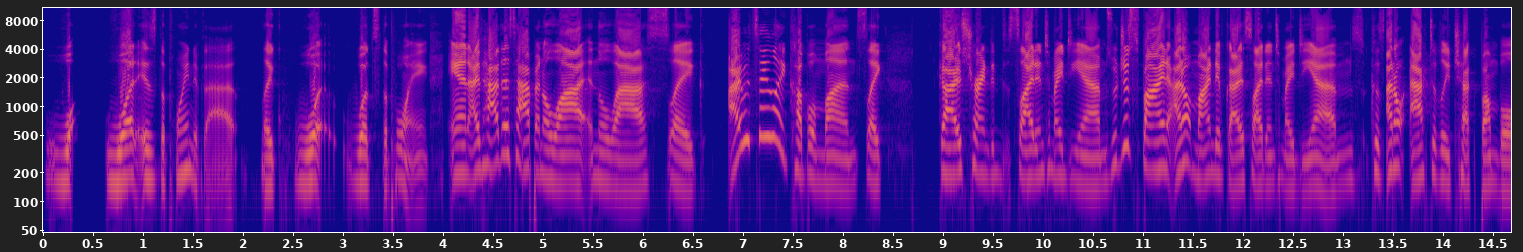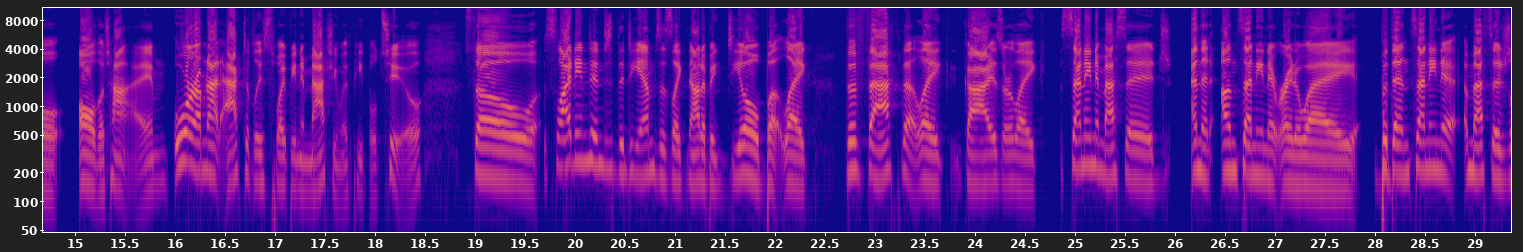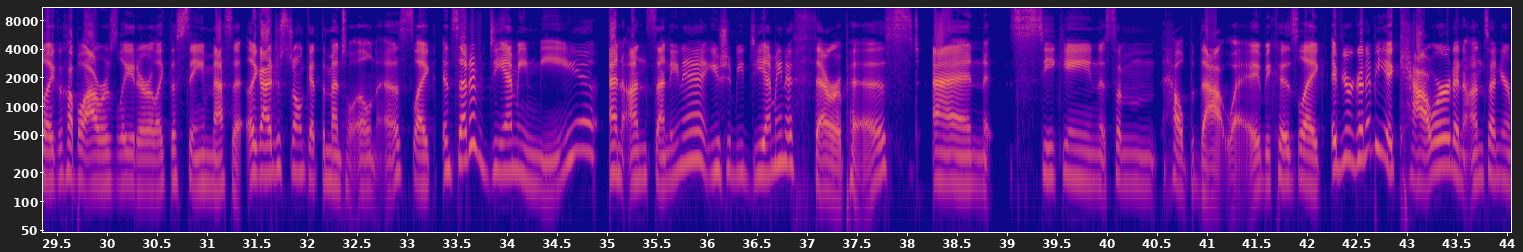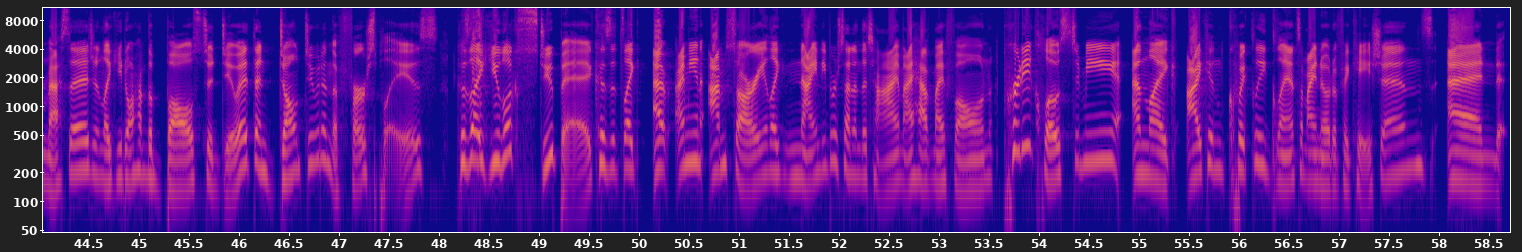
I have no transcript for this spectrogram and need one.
what what is the point of that? Like what what's the point? And I've had this happen a lot in the last like I would say like couple months. Like guys trying to slide into my DMs, which is fine. I don't mind if guys slide into my DMs because I don't actively check Bumble all the time, or I'm not actively swiping and matching with people too. So sliding into the DMs is like not a big deal, but like the fact that like guys are like sending a message and then unsending it right away but then sending it a message like a couple hours later, like the same message. Like I just don't get the mental illness. Like instead of DMing me and unsending it, you should be DMing a therapist and seeking some help that way because like if you're going to be a coward and unsend your message and like you don't have the balls to do it then don't do it in the first place cuz like you look stupid cuz it's like I, I mean I'm sorry like 90% of the time I have my phone pretty close to me and like I can quickly glance at my notifications and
